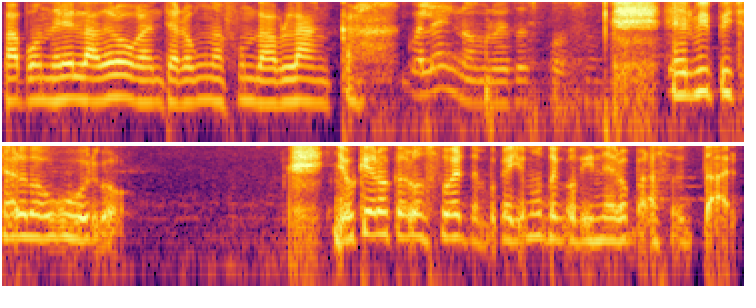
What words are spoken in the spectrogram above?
para ponerle la droga, entraron una funda blanca. ¿Cuál es el nombre de tu esposo? Elvi Pichardo Burgo. Yo quiero que lo suelten porque yo no tengo dinero para soltarlo.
